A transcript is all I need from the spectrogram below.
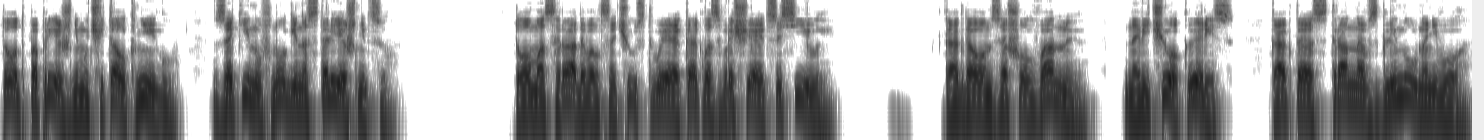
Тот по-прежнему читал книгу, закинув ноги на столешницу. Томас радовался, чувствуя, как возвращаются силы. Когда он зашел в ванную, новичок Эрис как-то странно взглянул на него,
